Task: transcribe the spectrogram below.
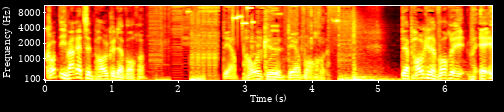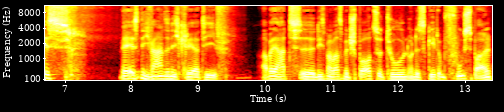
Kommt, ich mache jetzt den Paulke der Woche. Der Paulke der Woche. Der Paulke der Woche, er ist, er ist nicht wahnsinnig kreativ. aber er hat äh, diesmal was mit Sport zu tun und es geht um Fußball,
